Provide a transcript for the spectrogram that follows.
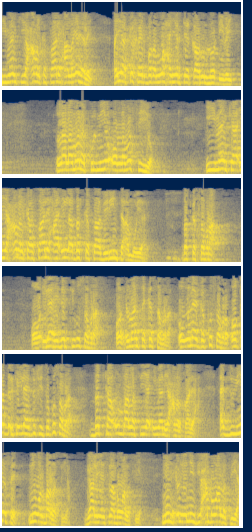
iimaanka iyo camalka saalixa laga helay ayaa ka khayr badan waxa yarkee qaaruun loo dhiibay. Lalamana kulmiyo oo lama siiyo iimaanka iyo camalka saalixa ilaa dadka saabiriinta ah mooyaane. Dadka sabra oo ilaahay dartii u sabra oo xumaanta ka sabra oo wanaagga ku sabra oo qadarka ilahay dushiisa ku sabra dadkaa unbaa la siiyaa iimaan iyo camal saalixa adduunyase nin walbaa la siiya. Gaal iyo islaamba waa la siiya. Nin xun iyo nin fiicanba waa la siiya.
